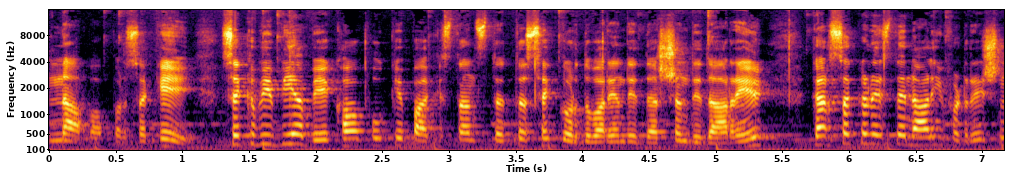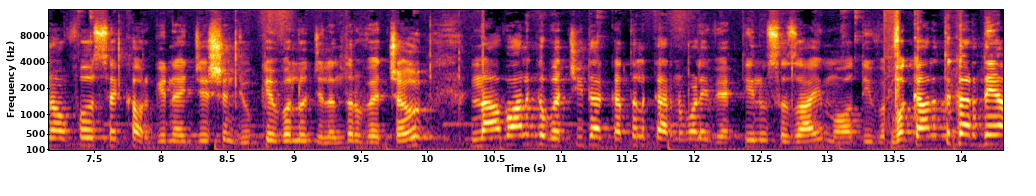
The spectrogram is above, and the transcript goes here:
ਨਾ ਵਾਪਰ ਸਕੇ। ਸਿੱਖ ਬੀਬੀਆਂ ਬੇਖੌਫ ਹੋ ਕੇ ਪਾਕਿਸਤਾਨ ਸਥਿਤ ਸਿੱਖ ਗੁਰਦੁਆਰਿਆਂ ਦੇ ਦਰਸ਼ਨ ਦਿਦਾਰੇ ਕਰ ਸਕਣ। ਇਸ ਦੇ ਨਾਲ ਹੀ federation of Sikh organisation UK ਵੱਲੋਂ ਜਲੰਧਰ ਵਿੱਚ ਨਾਬਾਲਗ ਬੱਚੀ ਦਾ ਕਤਲ ਕਰਨ ਵਾਲੇ ਵਿਅਕਤੀ ਨੂੰ ਸਜ਼ਾਏ ਮੌਤ ਦੀ ਵਕਾਲਤ ਕਰਦਿਆਂ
